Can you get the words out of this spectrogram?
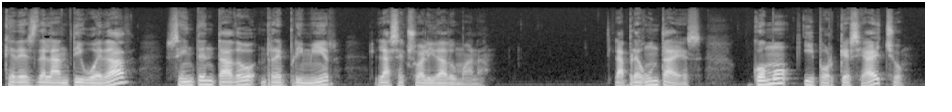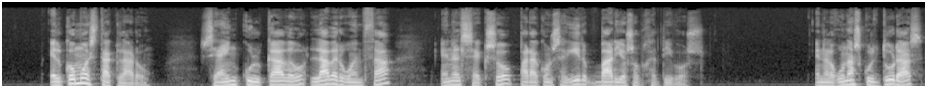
que desde la antigüedad se ha intentado reprimir la sexualidad humana. La pregunta es, ¿cómo y por qué se ha hecho? El cómo está claro. Se ha inculcado la vergüenza en el sexo para conseguir varios objetivos. En algunas culturas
